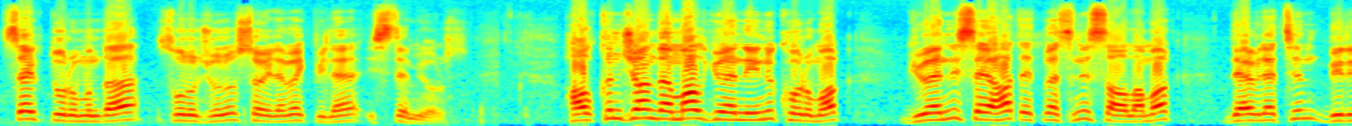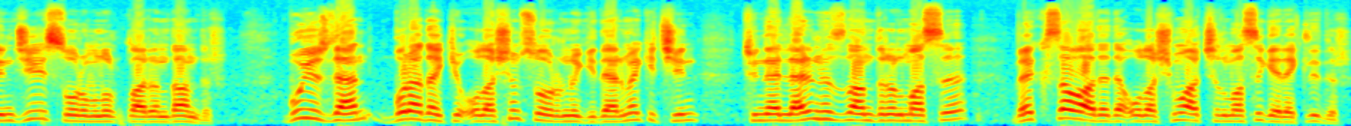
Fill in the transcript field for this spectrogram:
sevk durumunda sonucunu söylemek bile istemiyoruz. Halkın can ve mal güvenliğini korumak, güvenli seyahat etmesini sağlamak devletin birinci sorumluluklarındandır. Bu yüzden buradaki ulaşım sorunu gidermek için tünellerin hızlandırılması ve kısa vadede ulaşıma açılması gereklidir.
